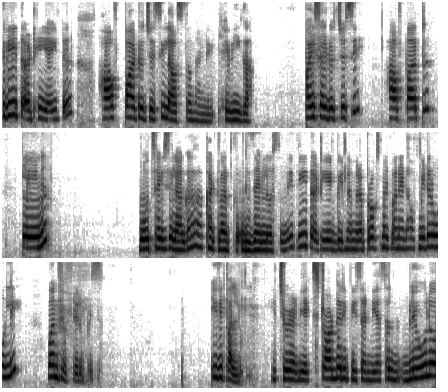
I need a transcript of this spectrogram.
three thirty eight half part వచ్చేసి ఇలా వస్తుందండి హెవీగా పై సైడ్ వచ్చేసి half part plain both sides ఇలాగా కట్ వర్క్ డిజైన్లో వస్తుంది. Three thirty eight bit number approximate one and half meter only one fifty rupees ఇది పళ్ళు. ఇది చూడండి ఎక్స్ట్రాడనరీ పీస్ అండి. అసలు బ్లూలో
